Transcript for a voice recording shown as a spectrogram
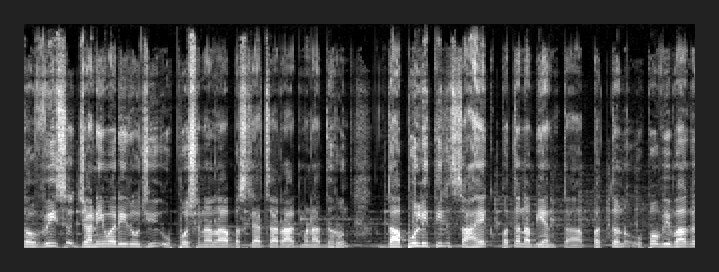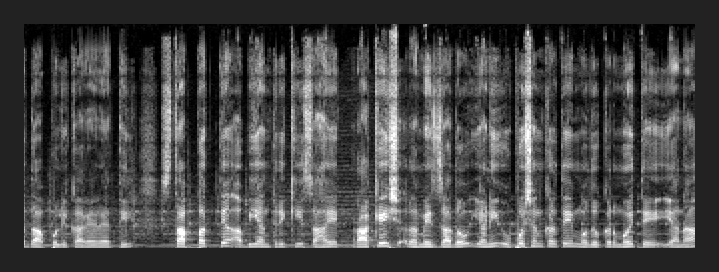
सव्वीस जानेवारी रोजी उपोषणाला बसल्याचा राग मनात धरून दापोलीतील सहाय्यक पतन अभियंता पत्तन उपविभाग दापोली कार्यालयातील स्थापत्य अभियांत्रिकी सहाय्यक राकेश रमेश जाधव यांनी उपोषणकर्ते मधुकर मोहिते यांना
